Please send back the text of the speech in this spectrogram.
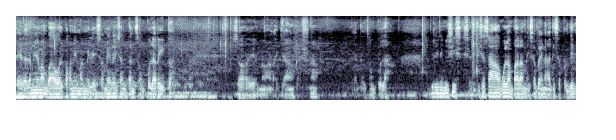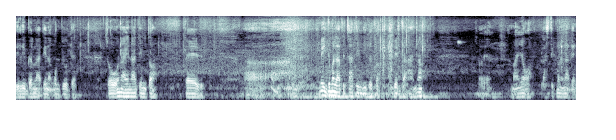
Dahil alam niyo naman, bawal pa kami mamili. So, meron siyang tansong pula rito. So, yun mga ka-Jars, no. Yan, tansong pula. Bili ni Mrs. Isasaka ko lang para may sabay natin sa pagdi-deliver natin ng computer. So, unahin natin to. Dahil, ah, medyo malapit sa atin dito to. Bentahan, no. So, yan. Samahan niyo ako. Plastic muna natin.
